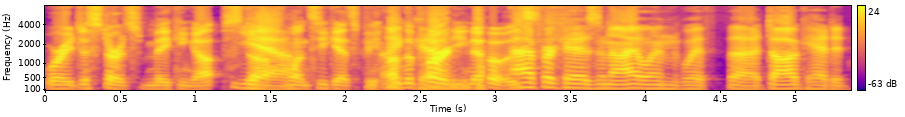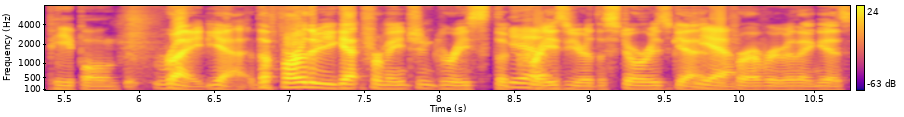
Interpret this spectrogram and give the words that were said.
where he just starts making up stuff Yeah. once he gets beyond Like, the uh, party knows. Africa is an island with uh, dog-headed people. Right, yeah. The farther you get from ancient Greece, the Yeah. crazier the stories get Yeah. for everything is.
